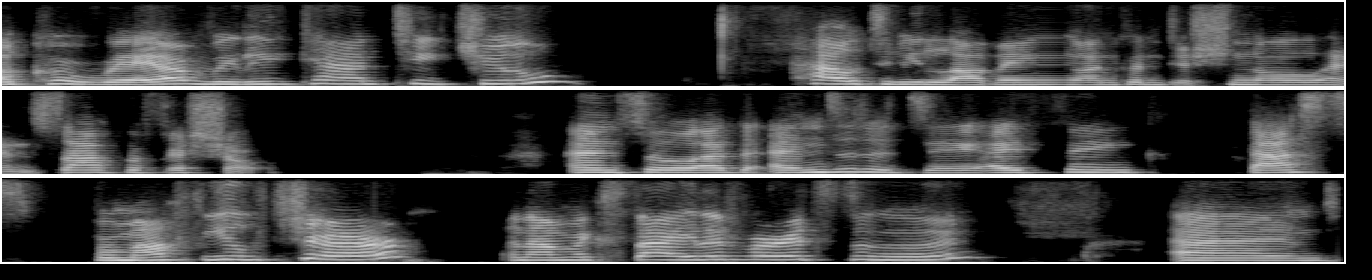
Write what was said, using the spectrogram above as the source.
A career really can teach you how to be loving, unconditional, and sacrificial. And so at the end of the day, I think that's for my future, and I'm excited for it soon and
